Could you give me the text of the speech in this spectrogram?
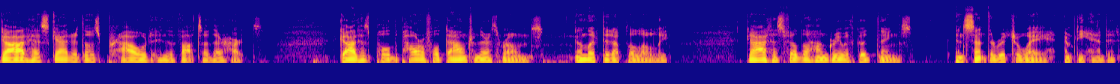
God has scattered those proud in the thoughts of their hearts. God has pulled the powerful down from their thrones and lifted up the lowly. God has filled the hungry with good things and sent the rich away empty handed.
